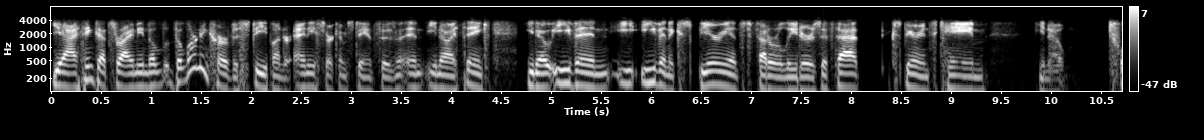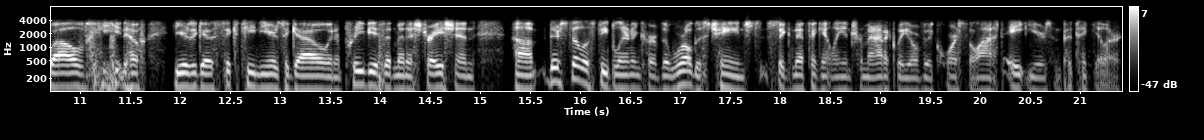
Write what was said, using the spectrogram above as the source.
Yeah, I think that's right. I mean, the, the learning curve is steep under any circumstances, and you know, I think you know even even experienced federal leaders, if that experience came, you know, 12, you know, years ago, 16 years ago, in a previous administration, um, there's still a steep learning curve. The world has changed significantly and dramatically over the course of the last eight years, in particular,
